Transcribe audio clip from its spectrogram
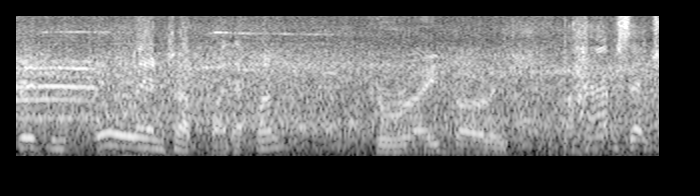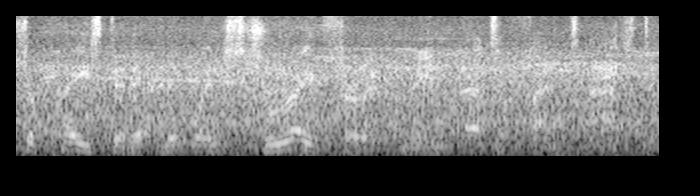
Beaten all ends up by that one. Great bowling. Perhaps extra pace did it, and it went straight through it. I mean, that's a fantastic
